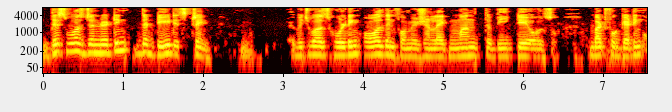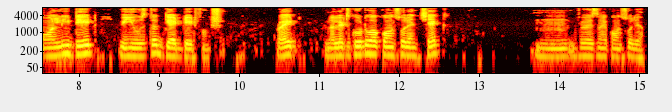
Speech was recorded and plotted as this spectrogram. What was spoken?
This was generating the date string which was holding all the information like month weekday also. But for getting only date we use the get date function right? Now let's go to our console and check. Mm, where is my console? Yeah.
